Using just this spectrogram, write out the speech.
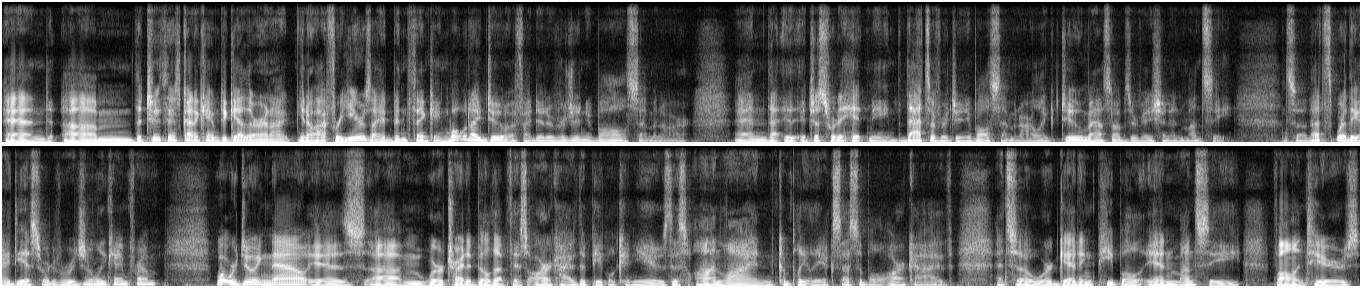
And um, the two things kind of came together. And I, you know, I, for years I had been thinking, what would I do if I did a Virginia Ball seminar? And that, it, it just sort of hit me. That's a Virginia Ball seminar, like do mass observation in Muncie. So that's where the idea sort of originally came from. What we're doing now is um, we're trying to build up this archive that people can use, this online, completely accessible archive. And so we're getting people in Muncie, volunteers,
